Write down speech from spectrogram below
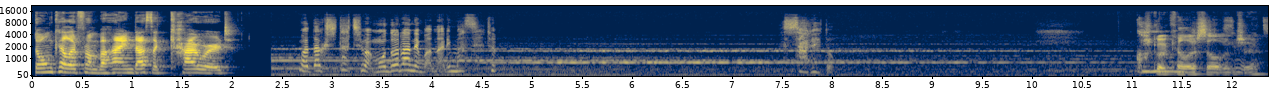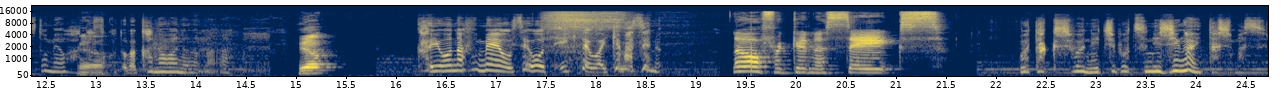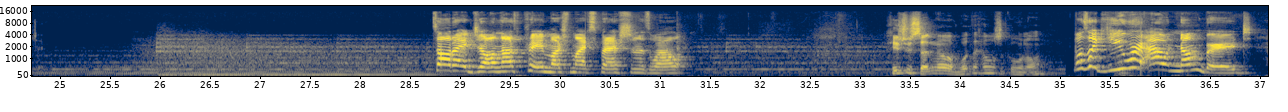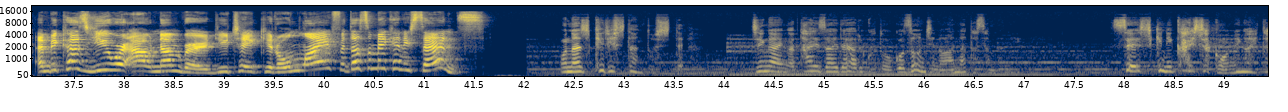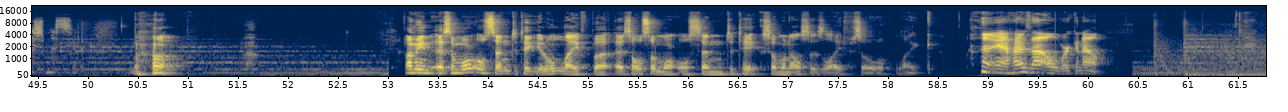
Don't kill her from behind, that's a coward. 私たちは戻らねばなりませぬされど She's gotta kill herself, isn't she? 務めを果た Yeah. すことが叶わぬのなら Yeah. かような不明を背負って生きてはいけませぬ Oh, for goodness sakes. 私は日没に自害いたしまする It's alright, John, that's pretty much my expression as well. He's just sitting there like, what the hell's going on? Well, it's like you were outnumbered, and because you were outnumbered, you take your own life? It doesn't make any sense. 同じキリシタンとして自害が大罪であることをご存知のあなた様に正式に解釈をお願いいたします。 I mean, it's a mortal sin to take your own life, but it's also a mortal sin to take someone else's life. So, like, yeah, how's that all working out?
